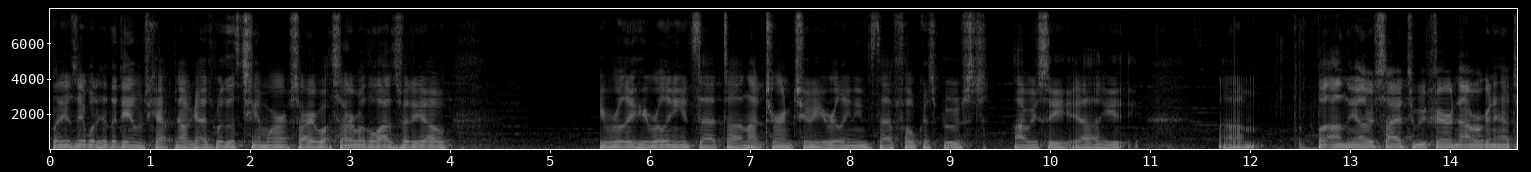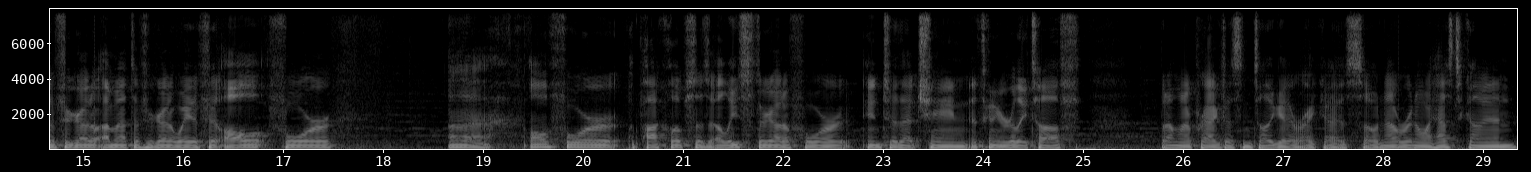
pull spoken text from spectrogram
But he was able to hit the damage cap now, guys, with his TMR. Sorry about sorry about the last video. He really he really needs that uh, on that turn two. He really needs that focus boost. Obviously, yeah, he. Um, but on the other side, to be fair, now we're gonna have to figure out. I'm gonna have to figure out a way to fit all four. Uh, all four apocalypses, at least three out of four, into that chain. It's gonna be really tough, but I'm gonna practice until I get it right, guys. So now what has to come in.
